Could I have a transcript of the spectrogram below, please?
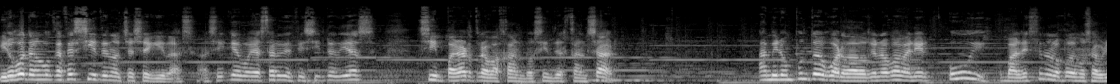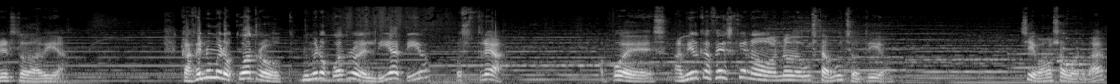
Y luego tengo que hacer 7 noches seguidas. Así que voy a estar 17 días sin parar trabajando, sin descansar. Ah, mira, un punto de guardado que nos va a venir. Uy, vale, este no lo podemos abrir todavía. Café número 4. Número 4 del día, tío. Ostras. Pues a mí el café es que no, no me gusta mucho, tío. Sí, vamos a guardar.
